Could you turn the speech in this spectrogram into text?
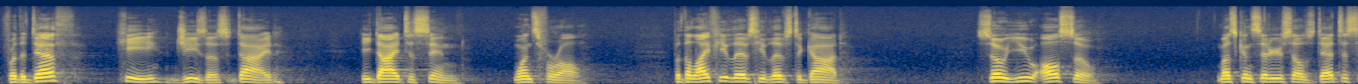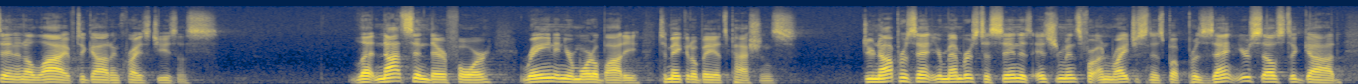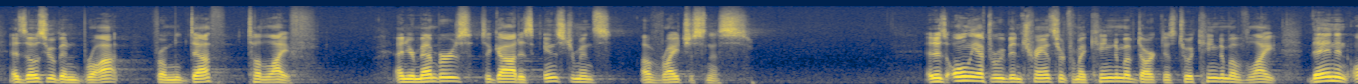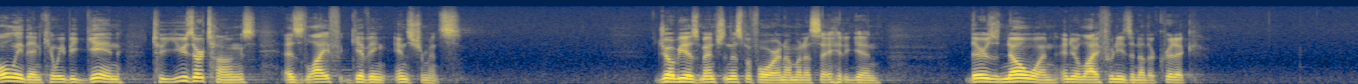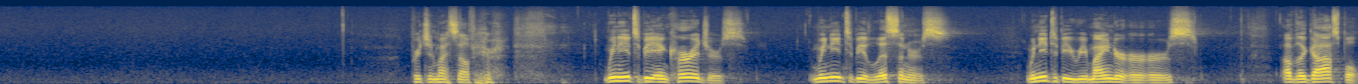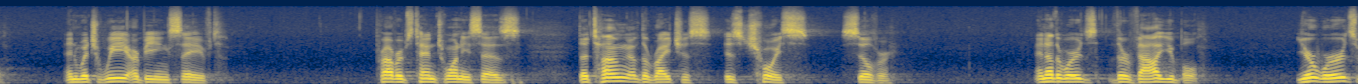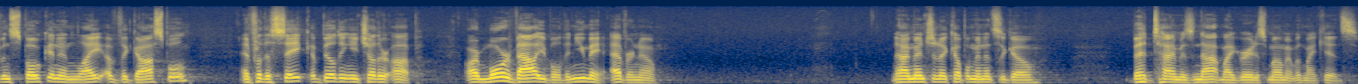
For the death he, Jesus, died, he died to sin once for all. But the life he lives, he lives to God. So you also must consider yourselves dead to sin and alive to God in Christ Jesus. Let not sin, therefore, reign in your mortal body to make it obey its passions. Do not present your members to sin as instruments for unrighteousness, but present yourselves to God as those who have been brought from death to life, and your members to God as instruments of righteousness. It is only after we've been transferred from a kingdom of darkness to a kingdom of light, then and only then can we begin to use our tongues as life giving instruments. Joby has mentioned this before, and I'm going to say it again. There's no one in your life who needs another critic. preaching myself here. We need to be encouragers. We need to be listeners. We need to be reminderers of the gospel in which we are being saved. Proverbs 10:20 says, "The tongue of the righteous is choice silver." In other words, they're valuable. Your words, when spoken in light of the gospel and for the sake of building each other up, are more valuable than you may ever know. Now, I mentioned a couple minutes ago, bedtime is not my greatest moment with my kids.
